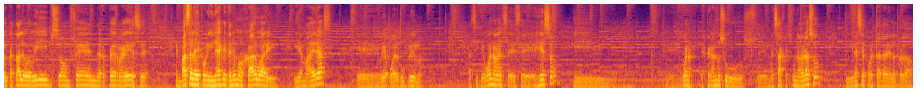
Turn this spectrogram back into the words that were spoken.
el catálogo Gibson, Fender, PRS, en base a la disponibilidad que tenemos de hardware y, de maderas, eh, voy a poder cumplirlo. Así que bueno, es, es- es eso y eh, bueno, esperando sus eh, mensajes. Un abrazo y gracias por estar del otro lado.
